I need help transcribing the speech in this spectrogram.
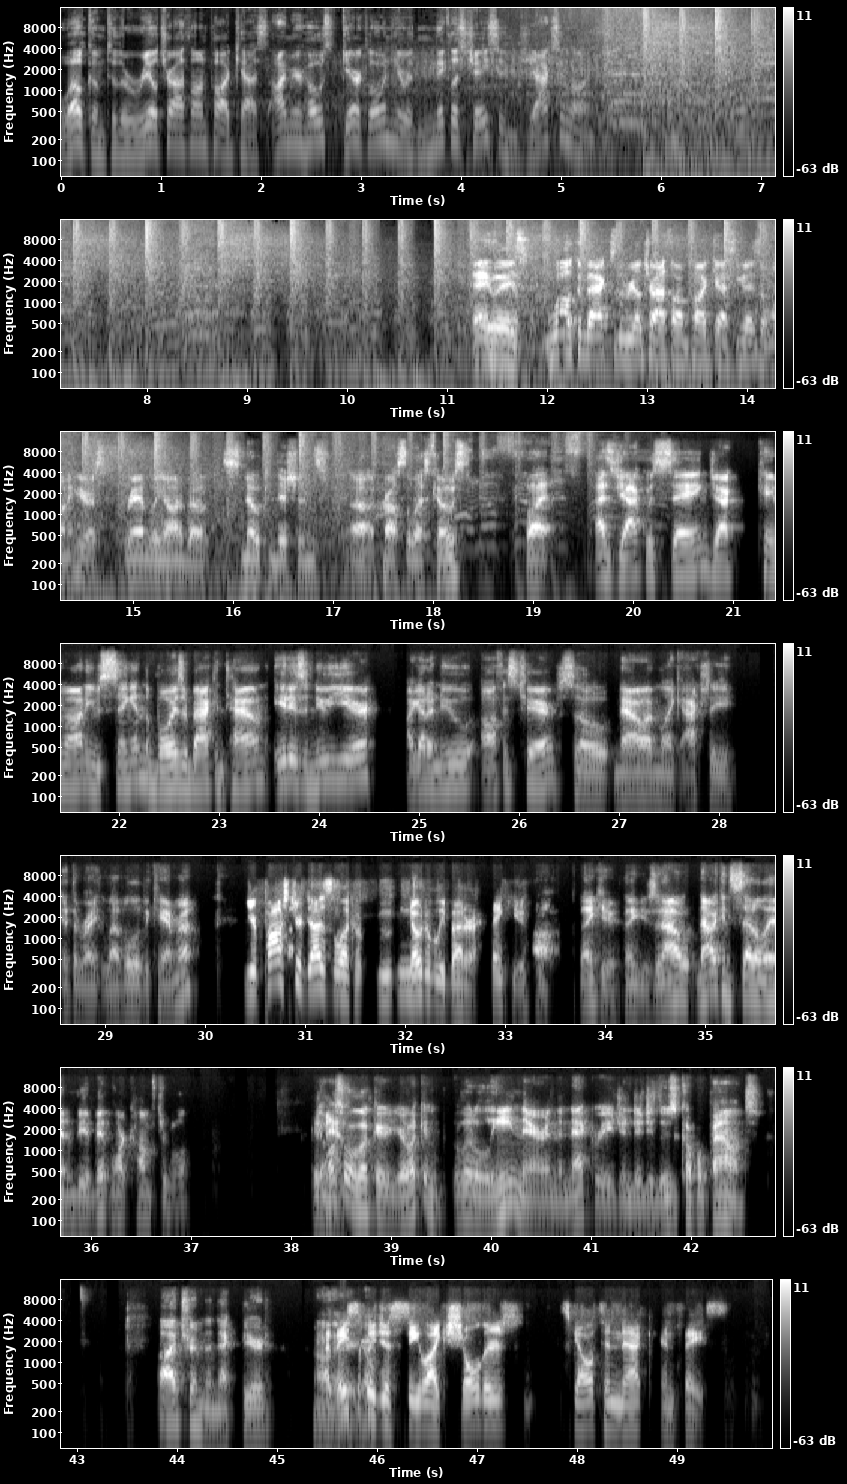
Welcome to the Real Triathlon Podcast. I'm your host, Garrick Loewen, here with Nicholas Chase and Jackson Lund. Anyways, welcome back to the Real Triathlon Podcast. You guys don't want to hear us rambling on about snow conditions uh, across the West Coast. But as Jack was saying, Jack came on, he was singing. The boys are back in town. It is a new year. I got a new office chair. So now I'm like actually at the right level of the camera. Your posture does look notably better. Thank you. Oh, thank you. Thank you. So now now I can settle in and be a bit more comfortable. Good you man. also look at you're looking a little lean there in the neck region. Did you lose a couple pounds? Oh, I trimmed the neck beard. Oh, I basically just see like shoulders, skeleton, neck, and face.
